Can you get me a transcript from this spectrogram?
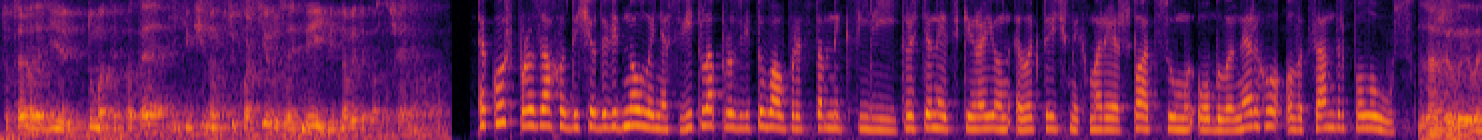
то треба тоді думати про те, яким чином в цю квартиру зайти і відновити постачання газу. Також про заходи щодо відновлення світла прозвітував представник філії Тростянецький район електричних мереж ПАД Суми Обленерго Олександр Полоус. заживили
